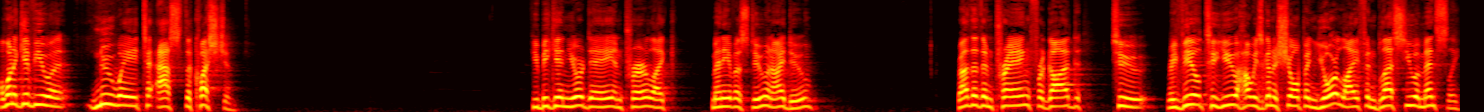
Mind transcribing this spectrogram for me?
I want to give you a new way to ask the question. If you begin your day in prayer like many of us do, and I do, rather than praying for God to reveal to you how He's going to show up in your life and bless you immensely,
